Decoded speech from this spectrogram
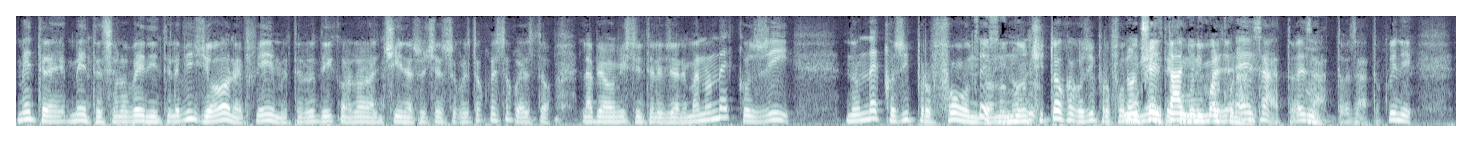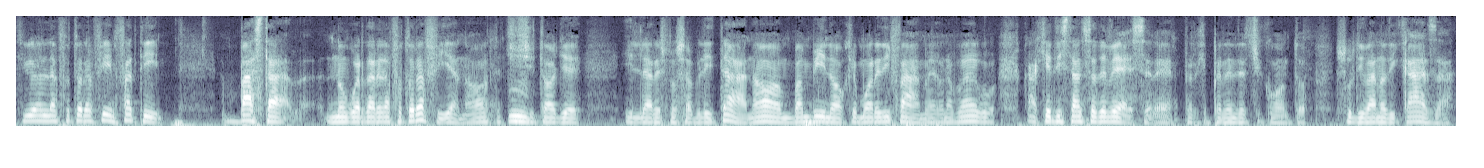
Mentre, mentre, se lo vedi in televisione, film, te lo dicono, allora in Cina è successo questo, questo, questo, l'abbiamo visto in televisione, ma non è così, non è così profondo, sì, sì, non, non, ci tocca così profondamente. Non c'è il taglio di qualcun altro. Esatto, esatto, mm. esatto. Quindi la fotografia, infatti, basta non guardare la fotografia, no? ci Mm. si toglie la responsabilità, no? un bambino che muore di fame, una, a che distanza deve essere per, per renderci conto? Sul divano di casa,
